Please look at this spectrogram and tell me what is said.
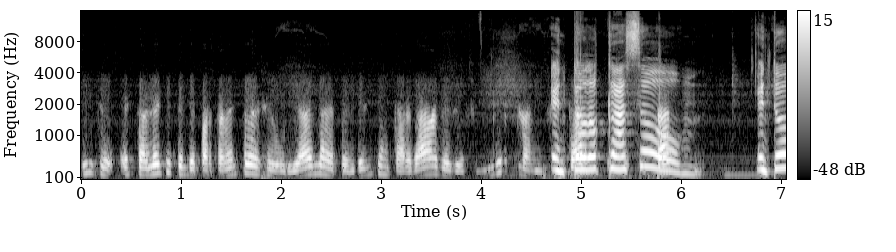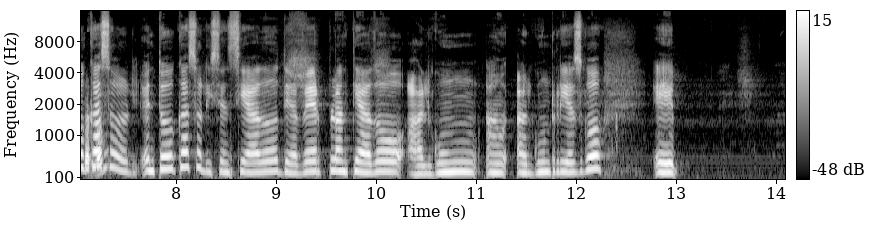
Dice, establece que el Departamento de Seguridad es la dependencia encargada de definir, planificar... En todo caso... En todo caso, en todo caso, licenciado, de haber planteado algún algún riesgo, eh,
